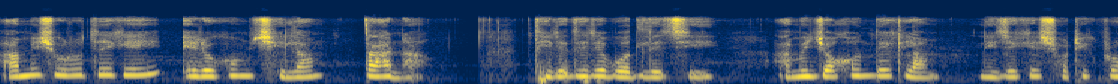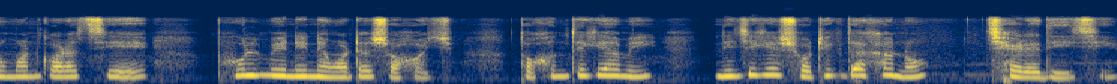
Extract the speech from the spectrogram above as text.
আমি শুরু থেকেই এরকম ছিলাম তা না। ধীরে ধীরে বদলেছি। আমি যখন দেখলাম নিজেকে সঠিক প্রমাণ করার চেয়ে ভুল মেনে নেওয়াটা সহজ। তখন থেকে আমি নিজেকে সঠিক দেখানো ছেড়ে দিয়েছি।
